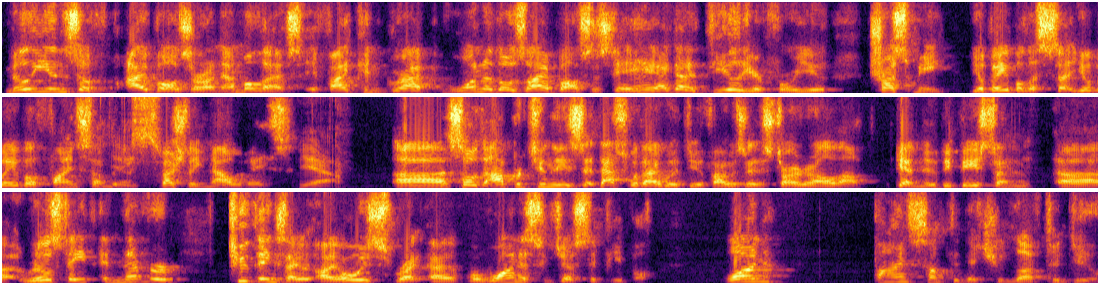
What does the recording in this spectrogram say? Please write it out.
Millions of eyeballs are on MLS. If I can grab one of those eyeballs and say, "Hey, I got a deal here for you," trust me, you'll be able to sell, you'll be able to find somebody, yes. especially nowadays. Yeah. Uh, so the opportunities, that's what I would do if I was going to start it all out. Again, it would be based on uh, real estate and never two things I, I always uh, want to suggest to people. One, find something that you love to do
